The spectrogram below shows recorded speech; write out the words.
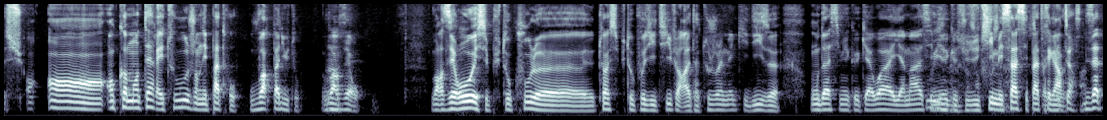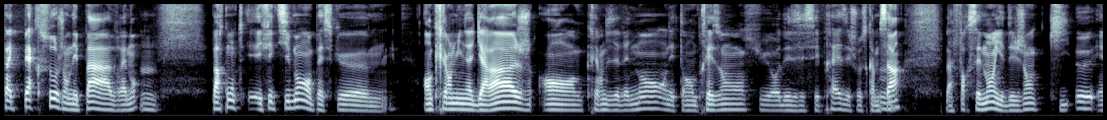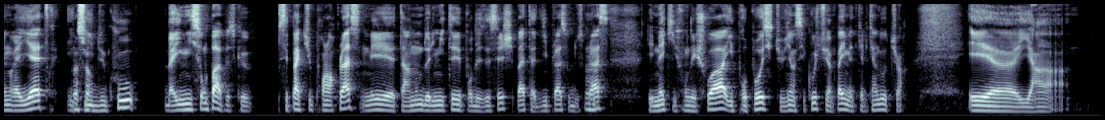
en, en commentaire et tout, j'en ai pas trop, voire pas du tout, voire zéro. Voire zéro, et c'est plutôt cool, euh, toi c'est plutôt positif. Alors t'as toujours les mecs qui disent euh, Honda c'est mieux que Kawa et Yamaha c'est Oui, mieux que Suzuki, mais ça. c'est pas très grave. des attaques perso, j'en ai pas vraiment. Mm. Par contre, effectivement, parce que euh, en créant le mini garage, en créant des événements, en étant présent sur des essais presse, des choses comme Mm. ça, bah forcément, il y a des gens qui, eux, aimeraient y être et Bien qui, sûr. du coup, bah, ils n'y sont pas parce que c'est pas que tu prends leur place, mais tu as un nombre de limité pour des essais, je sais pas, tu as 10 places ou 12 Mm. places. Les mecs, ils font des choix, ils proposent, si tu viens, c'est cool, si tu viens pas, ils mettent quelqu'un d'autre, tu vois. Et euh, il y a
